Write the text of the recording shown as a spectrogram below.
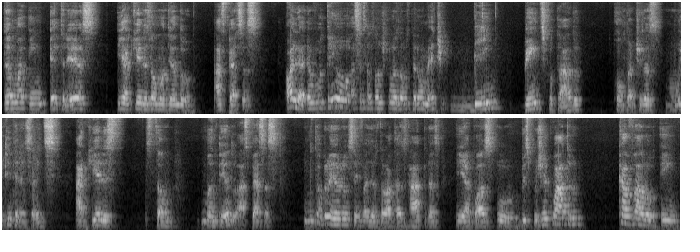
dama em E3 E aqui eles vão mantendo as peças. Olha, eu tenho a sensação de que nós vamos ter um match bem, bem disputado, com partidas muito interessantes. Aqui eles estão mantendo as peças no tabuleiro, sem fazer trocas rápidas. E após o bispo G4, cavalo em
